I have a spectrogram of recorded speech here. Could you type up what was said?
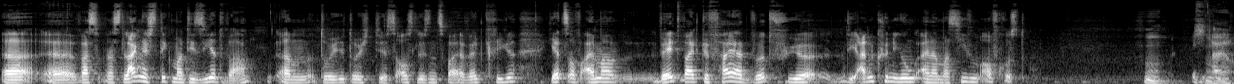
was, was lange stigmatisiert war ähm, durch, durch das Auslösen zweier Weltkriege, jetzt auf einmal weltweit gefeiert wird für die Ankündigung einer massiven Aufrüstung. Hm. Ich, naja.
